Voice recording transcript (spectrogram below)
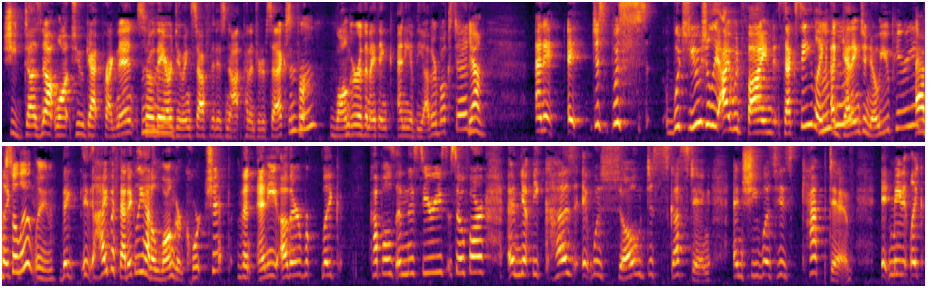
she does not want to get pregnant so they are mm-hmm. doing stuff that is not penetrative sex for mm-hmm. longer than i think any of the other books did. Yeah. and it it just was which usually i would find sexy like a mm-hmm. getting to know you period Like, Absolutely. they it hypothetically had a longer courtship than any other like couples in this series so far. And yet because it was so disgusting and she was his captive it made it like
